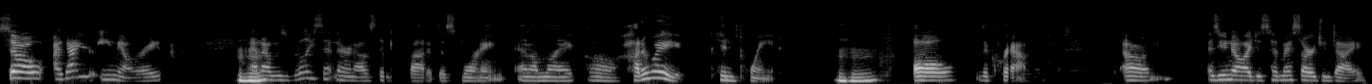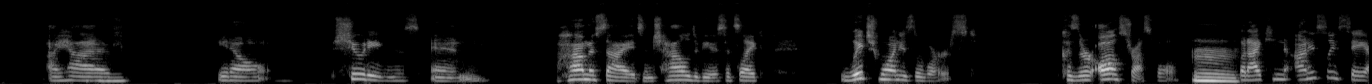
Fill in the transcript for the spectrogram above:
so I got your email, right? Mhm. And I was really sitting there and I was thinking about it this morning. And I'm like, oh, how do I pinpoint Mhm. all the crap? Um, as you know, I just had my sergeant die. I have, Mhm. You know, shootings and homicides and child abuse. It's like, which one is the worst? Because they're all stressful. Mm. But I can honestly say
